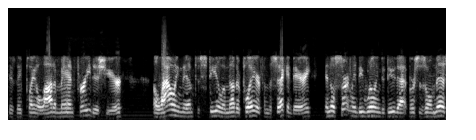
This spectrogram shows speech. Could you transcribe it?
because they've played a lot of man free this year, allowing them to steal another player from the secondary and they'll certainly be willing to do that versus Ole Miss,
